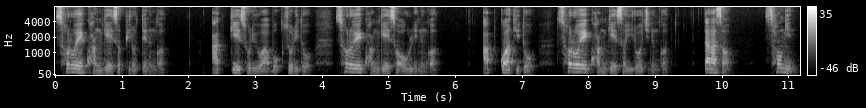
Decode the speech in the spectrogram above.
서로의 관계에서 비롯되는 것, 악기의 소리와 목소리도 서로의 관계에서 어울리는 것, 앞과 뒤도 서로의 관계에서 이루어지는 것. 따라서 성인,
